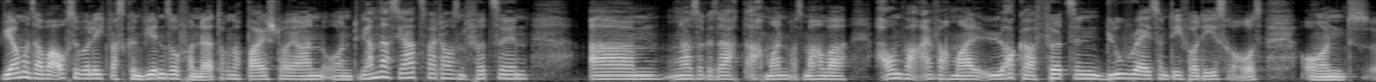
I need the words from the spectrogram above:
Wir haben uns aber auch so überlegt, was können wir denn so von Nerd Talk noch beisteuern und wir haben das Jahr 2014 ähm, also gesagt, ach man, was machen wir? Hauen wir einfach mal locker 14 Blu-rays und DVDs raus. Und äh,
